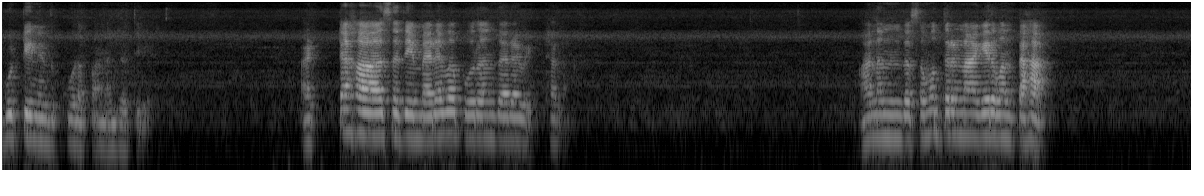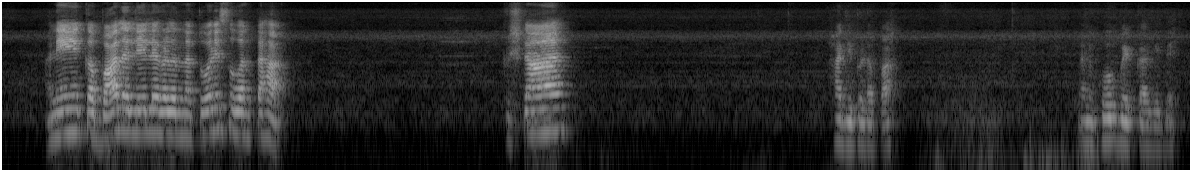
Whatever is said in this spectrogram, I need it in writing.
ಗುಟ್ಟಿನಿಂದ ಕೂಡಪ್ಪ ನನ್ನ ಜೊತೆಗೆ. ಅಟ್ಟಹಾಸದೆ ಮೆರವ ಪುರಂದರ ವಿಠಲ. ಆನಂದ ಸಮುದ್ರನಾಗಿರುವಂತಹ, ಅನೇಕ ಬಾಲಲೀಲೆಗಳನ್ನು ತೋರಿಸುವಂತಹ ಕೃಷ್ಣ. ಹಾದಿ ಬಿಡಪ್ಪ. ನನಗೆ ಹೋಗಬೇಕಾಗಿದೆ.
